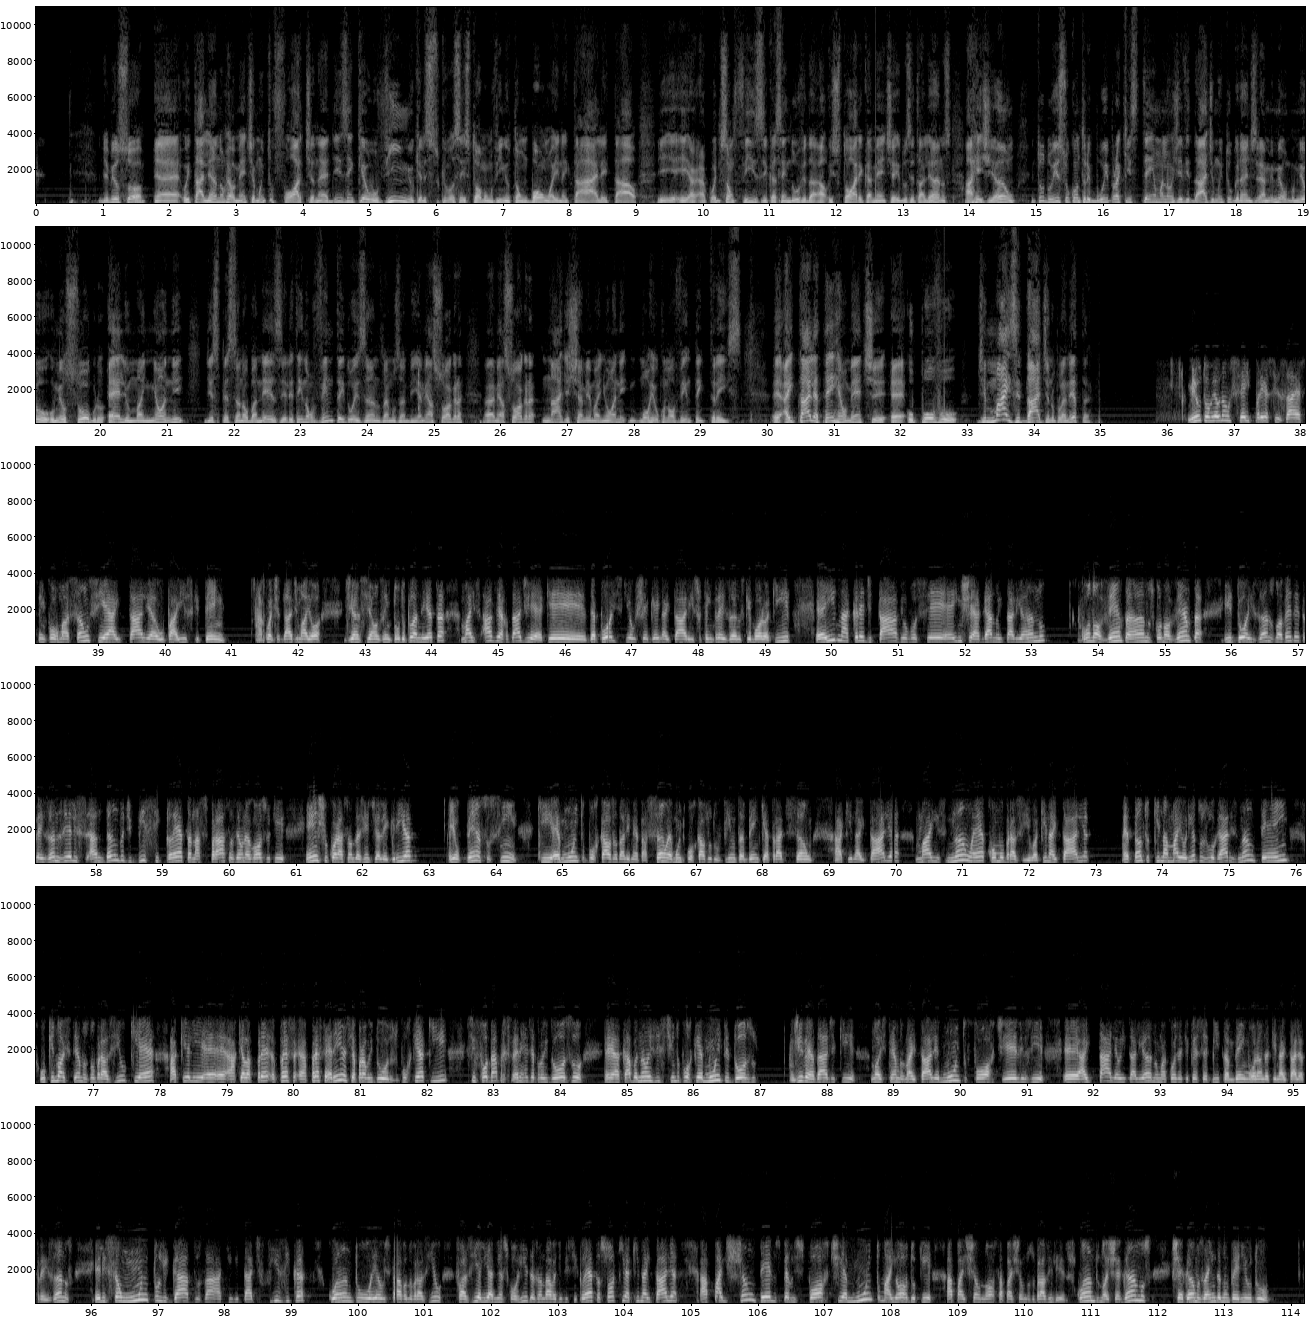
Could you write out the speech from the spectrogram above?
Edmilson, é, o italiano realmente é muito forte, né? Dizem que o vinho que, eles, que vocês tomam, um vinho tão bom aí na Itália e tal, e, e a, a, condição física, sem dúvida, historicamente aí dos italianos, a região, tudo isso contribui para que tenha uma longevidade muito grande. O meu, meu, o meu sogro, Hélio Magnoni, de Espessano Albanese, ele tem 92 anos lá em Moçambique. A minha sogra, a minha sogra, Nadia Chame Magnoni, morreu com 93. É, a Itália tem realmente é, o povo de mais idade no planeta? Milton, eu não sei precisar essa informação se é a Itália o país que tem a quantidade maior de anciãos em todo o planeta, mas a verdade é que depois que eu cheguei na Itália, isso tem três anos que moro aqui, é inacreditável você enxergar no italiano com 90 anos, com 92 anos, 93 anos, e eles andando de bicicleta nas praças é um negócio que enche o coração da gente de alegria. Eu penso sim que é muito por causa da alimentação, é muito por causa do vinho também, que é tradição aqui na Itália, mas não é como o Brasil. Aqui na Itália, é tanto que na maioria dos lugares não tem o que nós temos no Brasil, que é, aquele, é, é aquela pre, preferência para o idoso, porque aqui se for dar preferência para o idoso, é, acaba não existindo, porque é muito idoso de verdade que nós temos na Itália, muito forte eles, e é, a Itália, o italiano, uma coisa que percebi também morando aqui na Itália há três anos, eles são muito ligados à atividade física, quando eu estava no Brasil, fazia ali as minhas corridas, andava de bicicleta, só que aqui na Itália a paixão deles pelo esporte é muito maior do que a paixão nossa, a paixão dos brasileiros. Quando nós chegamos, chegamos ainda num período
